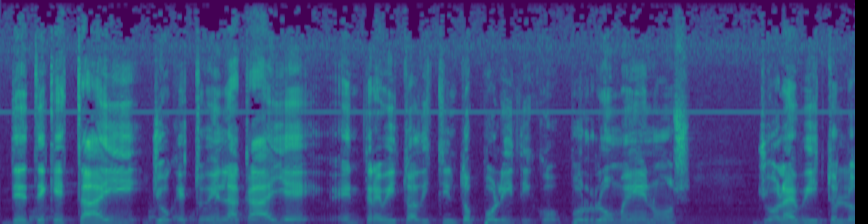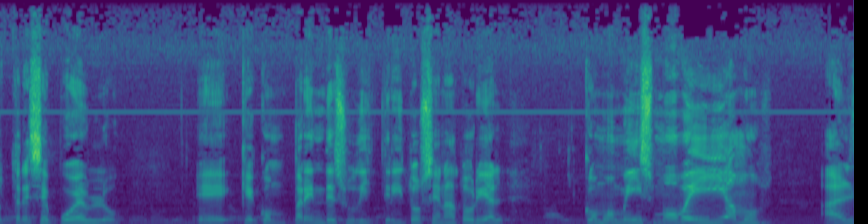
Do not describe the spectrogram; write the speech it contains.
desde que está ahí, yo que estoy en la calle, entrevisto a distintos políticos, por lo menos yo la he visto en los 13 pueblos eh, que comprende su distrito senatorial, como mismo veíamos al,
